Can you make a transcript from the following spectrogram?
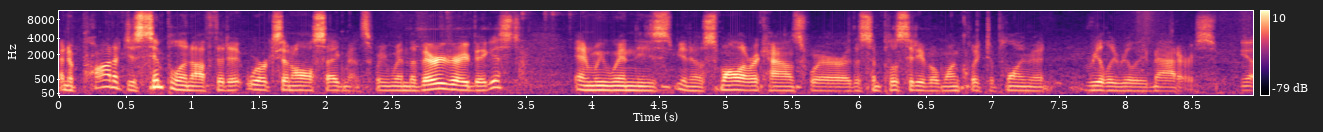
And a product is simple enough that it works in all segments. We win the very, very biggest, and we win these you know, smaller accounts where the simplicity of a one-click deployment really, really matters. Yeah,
